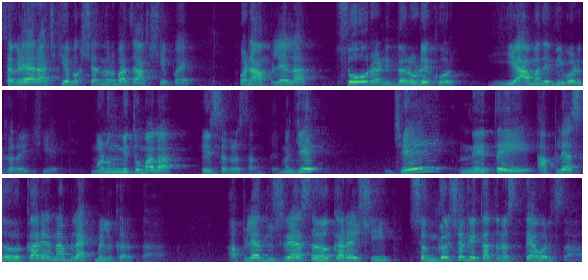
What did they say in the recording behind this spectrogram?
सगळ्या राजकीय पक्षांवर माझा आक्षेप आहे पण आपल्याला चोर आणि दरोडेखोर यामध्ये निवड करायची आहे. म्हणून मी तुम्हाला हे सगळं सांगतोय. म्हणजे जे नेते आपल्या सहकाऱ्यांना ब्लॅकमेल करतात आपल्या दुसऱ्या सहकाऱ्याशी संघर्ष घेतात रस्त्यावरचा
